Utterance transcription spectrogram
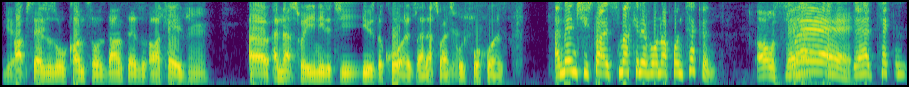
Yeah. Mm-hmm. Upstairs was all consoles. Downstairs was arcades. Uh, and that's where you needed to use the quarters. Like that's why it's called four quarters. And then she started smacking everyone up on Tekken. Oh, They had, swear. they had Tekken.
